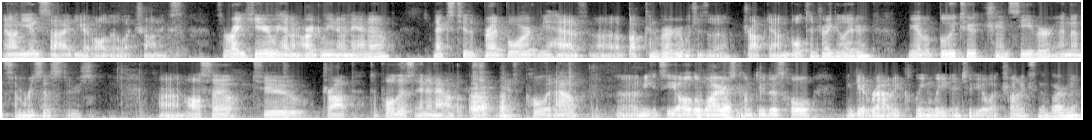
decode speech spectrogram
And on the inside, you have all the electronics. So right here, we have an Arduino Nano. Next to the breadboard, we have uh, a buck converter, which is a drop-down voltage regulator. We have a Bluetooth transceiver and then some resistors. Um, also, to drop, to pull this in and out, just pull it out um, you can see all the wires come through this hole and get routed cleanly into the electronics compartment.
